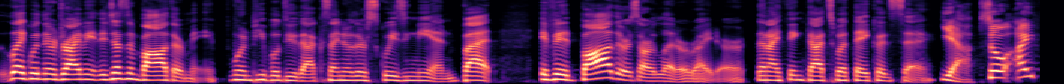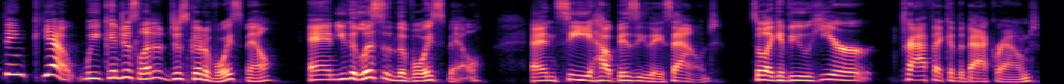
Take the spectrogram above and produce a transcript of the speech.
like when they're driving, it doesn't bother me when people do that because I know they're squeezing me in. But if it bothers our letter writer, then I think that's what they could say. Yeah. So I think, yeah, we can just let it just go to voicemail and you could listen to the voicemail and see how busy they sound. So, like, if you hear traffic in the background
